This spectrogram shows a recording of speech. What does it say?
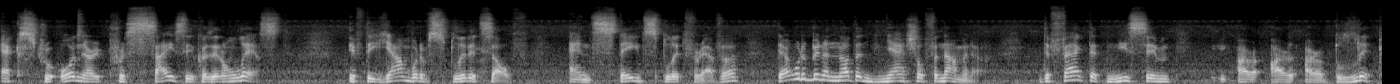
extraordinary precisely because they don't last if the yam would have split itself and stayed split forever, that would have been another natural phenomena. The fact that nisim are, are, are a blip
